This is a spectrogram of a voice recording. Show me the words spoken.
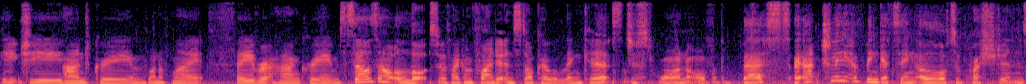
peachy hand cream, one of my favorite hand creams. Sells out a lot, so if I can find it in stock, I will link it. It's just one of the best. I actually have been getting a lot of questions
